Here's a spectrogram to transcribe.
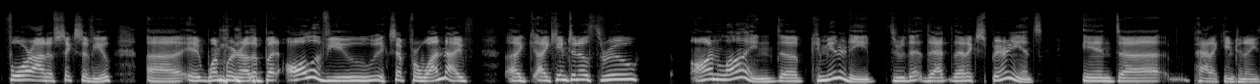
four out of six of you, uh, at one point or another. But all of you, except for one, I've I, I came to know through online the community through that that that experience and uh, Pat, I came to know you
